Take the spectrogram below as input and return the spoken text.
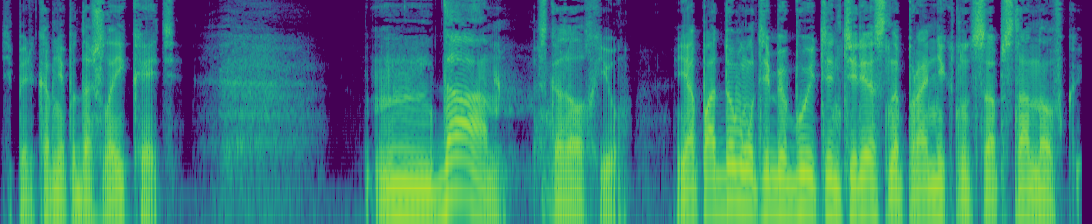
Теперь ко мне подошла и Кэти. «Да», — сказал Хью, — «я подумал, тебе будет интересно проникнуться обстановкой.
